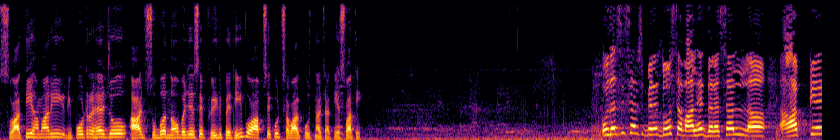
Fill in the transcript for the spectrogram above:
स्वाति हमारी रिपोर्टर है जो आज सुबह नौ बजे से फ़ील्ड पे थी वो आपसे कुछ सवाल पूछना चाहती है। स्वाति। उदयसी सर, मेरे दो सवाल है, दरअसल आपके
